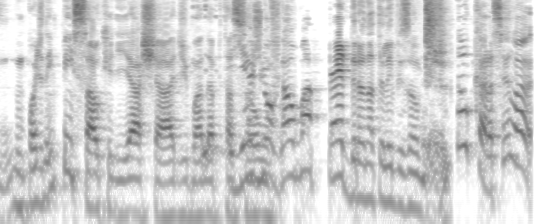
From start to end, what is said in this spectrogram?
não pode nem pensar o que ele ia achar de uma Ele adaptação. ia jogar uma pedra na televisão, bicho. Não, cara, sei lá,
